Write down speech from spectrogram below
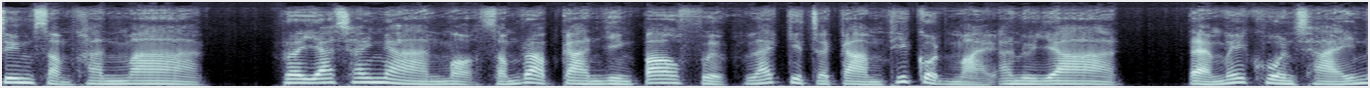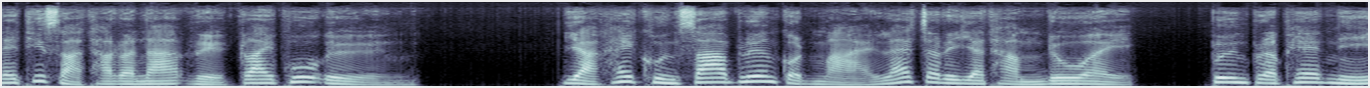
จึงสำคัญมาก ระยะใช้งานเหมาะสำหรับการยิงเป้าฝึกและกิจกรรมที่กฎหมายอนุญาต แต่ไม่ควรใช้ในที่สาธารณะหรือใกล้ผู้อื่น อยากให้คุณทราบเรื่องกฎหมายและจริยธรรมด้วย ปืนประเภทนี้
